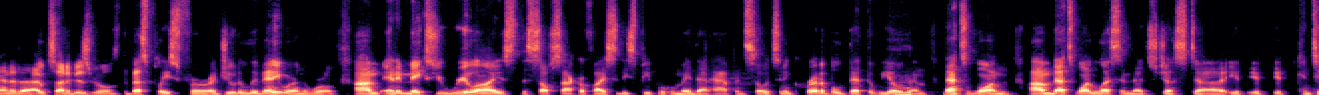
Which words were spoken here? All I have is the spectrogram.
Canada, outside of Israel, is the best place for a Jew to live anywhere in the world. Um, and it makes you realize the self sacrifice of these people who made that happen. So it's an incredible debt that we owe mm-hmm. them. That's one. Um, that's one lesson. That's just uh, it, it, it. continues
